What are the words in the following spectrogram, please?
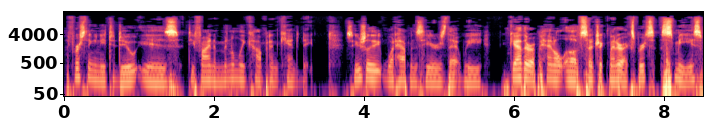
The first thing you need to do is define a minimally competent candidate. So usually what happens here is that we gather a panel of subject matter experts, SMEs,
